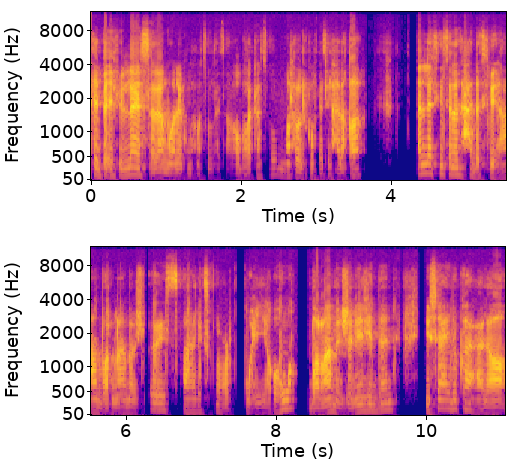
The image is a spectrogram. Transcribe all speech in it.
أحبائي في الله. السلام عليكم ورحمة الله تعالى وبركاته. مرحبا بكم في هذه الحلقة التي سنتحدث فيها عن برنامج OS File Explorer وهي وهو برنامج جميل جدا يساعدك على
